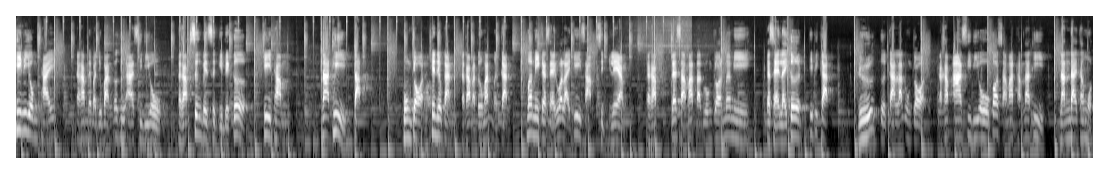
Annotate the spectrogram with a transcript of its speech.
ที่นิยมใช้นะครับในปัจจุบันก็คือ RCBO นะครับซึ่งเป็นสกิตเบเกอร์ที่ทำหน้าที่ตัดวงจรเช่นเดียวกันนะครับอัตโนมัติเหมือนกัน เมื่อมีกระแสรั่วไหลที่ 30มิลลิแอมป์นะครับและสามารถตัดวงจรเมื่อมีกระแสไหลเกินที่พิกัด หรือเกิดการลัดวงจรนะครับ RCBO ก็สามารถทำหน้าที่นั้นได้ทั้งหมด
